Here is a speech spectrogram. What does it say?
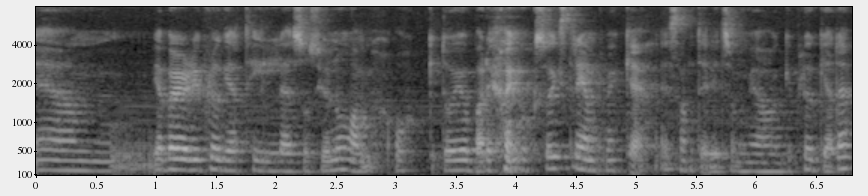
Ehm, Jag började plugga till socionom och då jobbade jag också extremt mycket samtidigt som jag pluggade.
